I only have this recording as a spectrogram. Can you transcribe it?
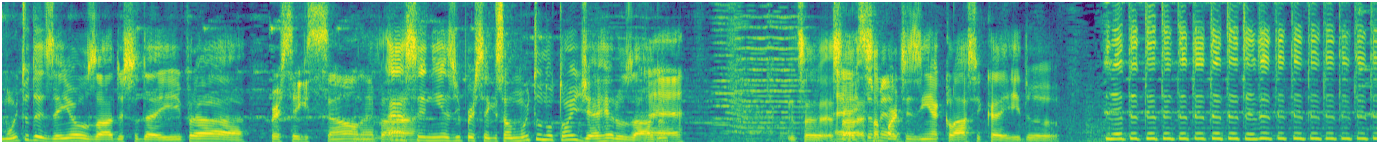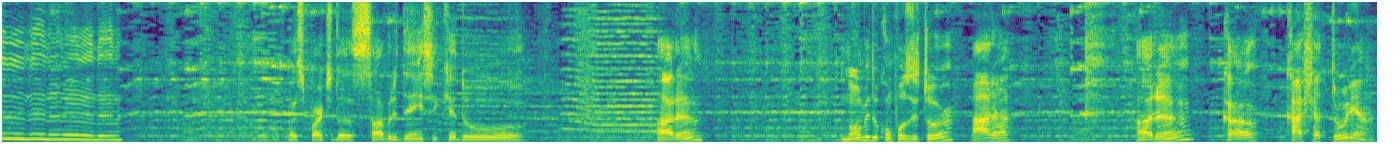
Muito desenho é usado isso daí pra. Perseguição, né? Pra... É, ceninhas de perseguição. Muito no Tom e Jerry era usado. É, Essa, essa, É, essa partezinha clássica aí do. Faz parte da Sabre Dance, que é do. Aran. Nome do compositor: Ara, Aran Ka... Caixa Turian.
